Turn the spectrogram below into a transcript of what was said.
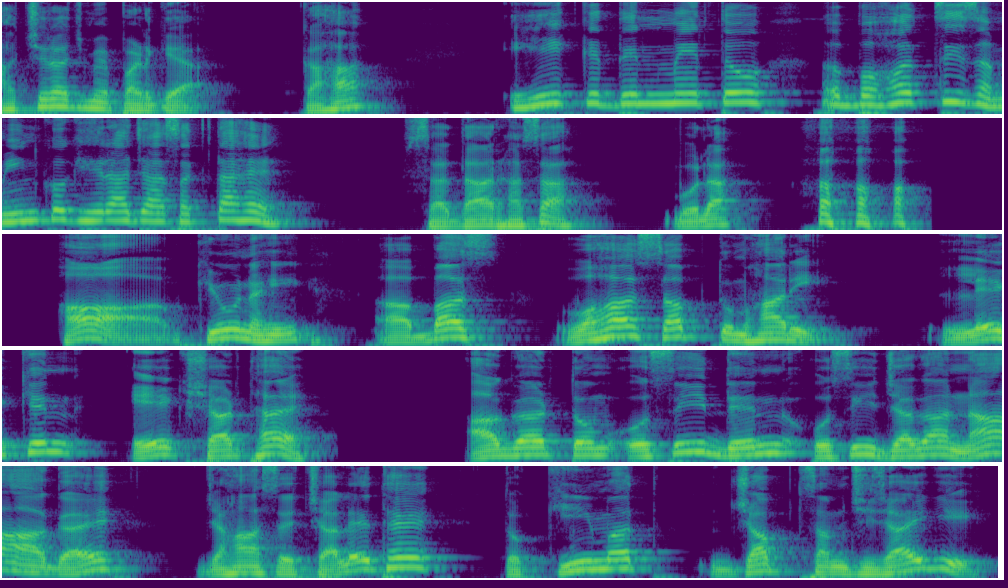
अचरज में पड़ गया। कहा, एक दिन में तो बहुत सी ज़मीन को घेरा जा सकता है सरदार हंसा, बोला हाँ क्यों नहीं? आ, बस वह सब तुम्हारी। लेकिन एक शर्त है। अगर तुम उसी दिन उसी जगह ना आ गए जहाँ से चले थे तो कीमत जब्त समझी जाएगी।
